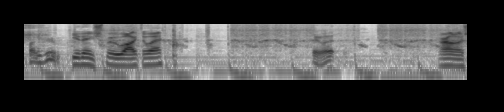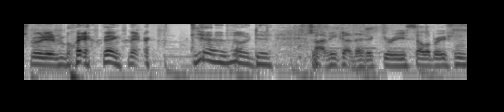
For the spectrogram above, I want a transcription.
Fun group. You think Shmoo walked away? Wait, what? I don't know. Shmoo didn't play a thing there. Yeah. Oh dear. Ah, we got this. Victory celebration.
